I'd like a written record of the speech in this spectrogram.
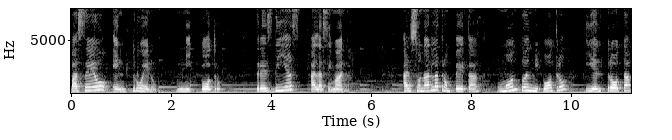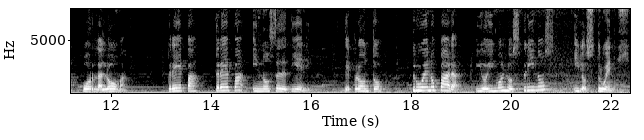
Paseo en trueno, mi potro, tres días a la semana. Al sonar la trompeta, monto en mi potro y él trota por la loma. Trepa, trepa y no se detiene. De pronto, trueno para y oímos los trinos y los truenos.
